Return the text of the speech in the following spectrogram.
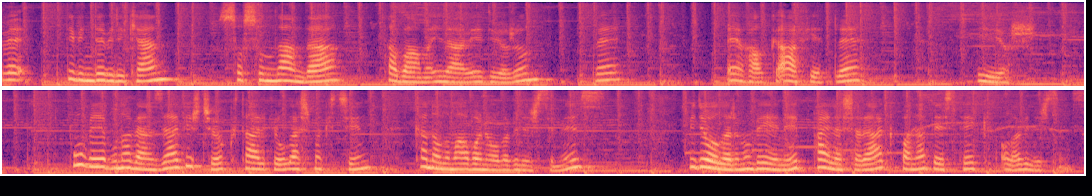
Ve dibinde biriken sosundan da tabağıma ilave ediyorum ve ev halkı afiyetle yiyor. Bu ve buna benzer birçok tarife ulaşmak için kanalıma abone olabilirsiniz. Videolarımı beğenip paylaşarak bana destek olabilirsiniz.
